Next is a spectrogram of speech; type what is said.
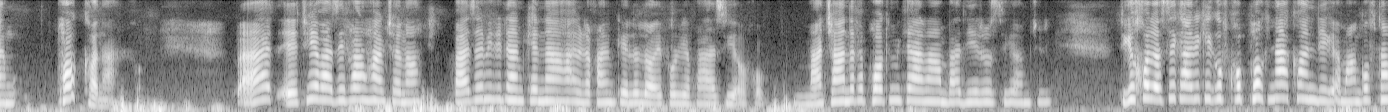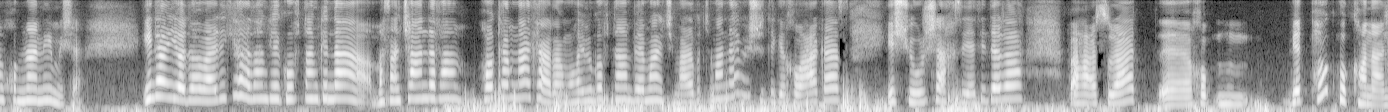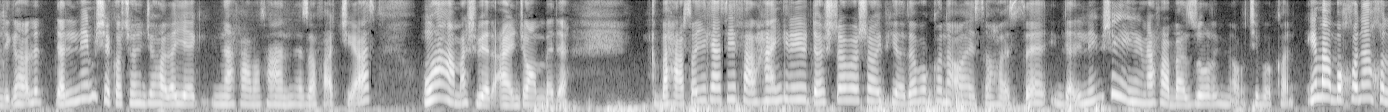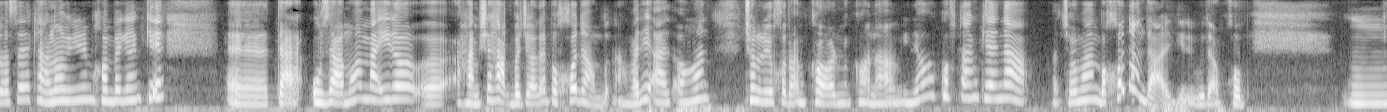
پاک کنن بعد توی وظیفه هم همچنان بعضی می‌دیدم که نه همین رقم کلو لایپور یا پزی خب من چند دفعه پاک می‌کردم بعد یه روز دیگه همجوری دیگه خلاصه کمی که گفت خب پاک نکن دیگه. من گفتم خب نه نمیشه. اینا یادآوری کردم که گفتم که نه مثلا چند دفعه پاکم نکردم. و می‌گفتم به من چی؟ مربوط من نمیشه دیگه. خب هر کس یه شعور شخصیتی داره. به هر صورت خب بیاد پاک بکنن دیگه. حالا دلیل نمیشه که چون اینجا حالا یک نفر مثلا نظافت چی است اون همش بیاد انجام بده. به هر سال کسی فرهنگی داشته باشه پیاده بکنه آهسته آهسته این دلیل نمیشه یک نفر به زور چی بکنه. این من با خودم خلاصه کلام اینو می‌خوام بگم که در او زمان من این همیشه حق به جانب خودم بودم. ولی الان چون روی خودم کار می‌کنم اینا گفتم که نه چون من با خودم درگیری بودم. خب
